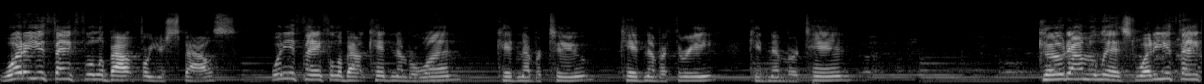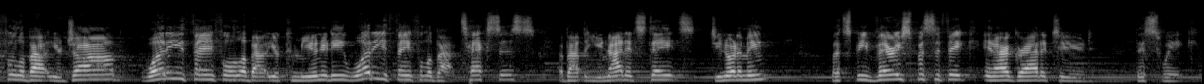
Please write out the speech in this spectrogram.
What are you thankful about for your spouse? What are you thankful about kid number one, kid number two, kid number three, kid number 10? Go down the list. What are you thankful about your job? What are you thankful about your community? What are you thankful about Texas, about the United States? Do you know what I mean? Let's be very specific in our gratitude this week.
